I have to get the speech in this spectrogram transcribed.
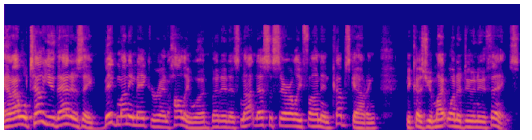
And I will tell you that is a big moneymaker in Hollywood, but it is not necessarily fun in Cub Scouting because you might want to do new things.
